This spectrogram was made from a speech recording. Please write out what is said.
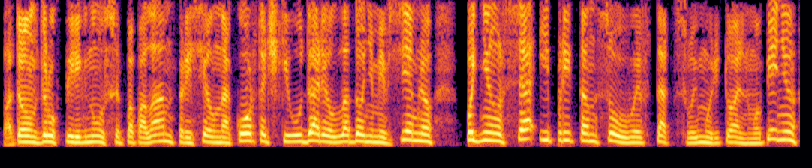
Потом вдруг перегнулся пополам, присел на корточки, ударил ладонями в землю, поднялся и, пританцовывая в такт своему ритуальному пению,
